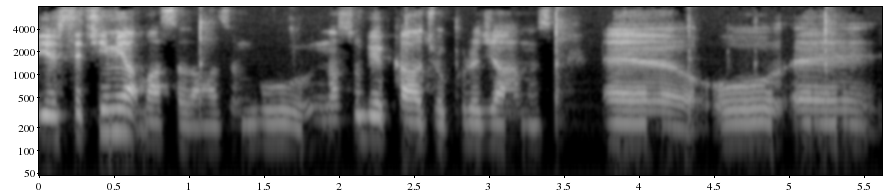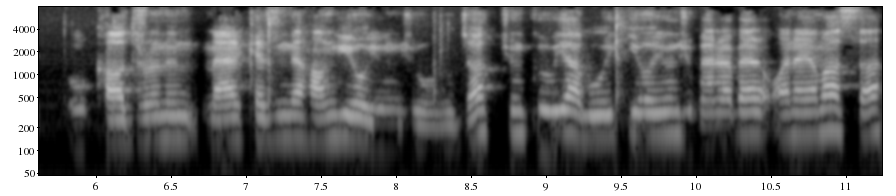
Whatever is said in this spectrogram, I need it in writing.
bir seçim yapması lazım. Bu nasıl bir kadro kuracağımız. E, o e, o kadronun merkezinde hangi oyuncu olacak? Çünkü ya bu iki oyuncu beraber oynayamazsa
